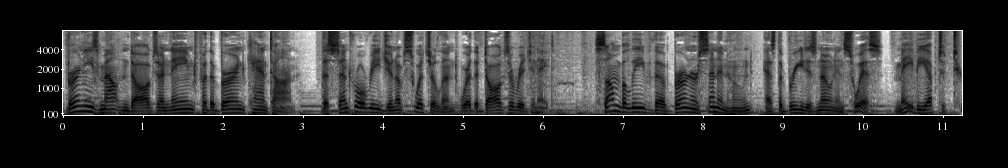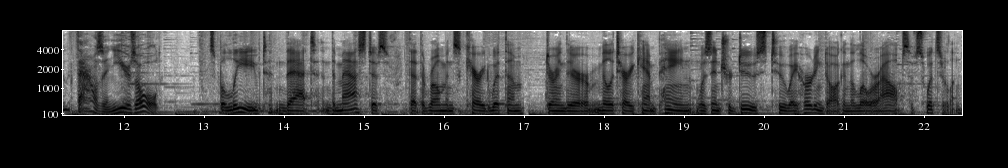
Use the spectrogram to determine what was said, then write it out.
Bernese Mountain Dogs are named for the Bern Canton, the central region of Switzerland where the dogs originate. Some believe the Berner Sennenhund, as the breed is known in Swiss, may be up to 2,000 years old. It's believed that the mastiffs that the Romans carried with them during their military campaign was introduced to a herding dog in the lower Alps of Switzerland.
